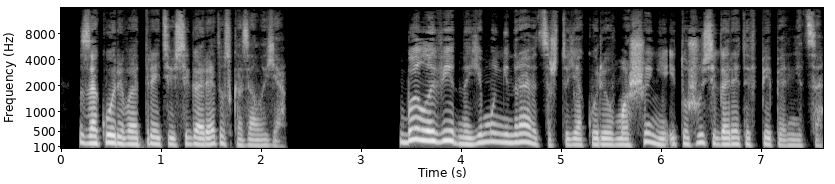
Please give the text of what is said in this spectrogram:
— закуривая третью сигарету, сказала я. Было видно, ему не нравится, что я курю в машине и тушу сигареты в пепельнице,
